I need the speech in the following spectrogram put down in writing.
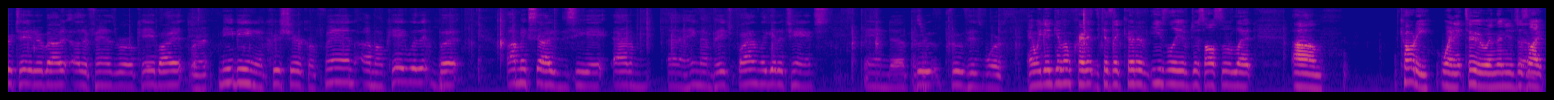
irritated about it, other fans were okay by it. right, me being a Chris Jericho fan, I'm okay with it, but I'm excited to see Adam uh, Hangman Page finally get a chance and uh, prove prove his worth. And we did give him credit because they could have easily have just also let um, Cody win it too, and then you're just Yeah. like,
